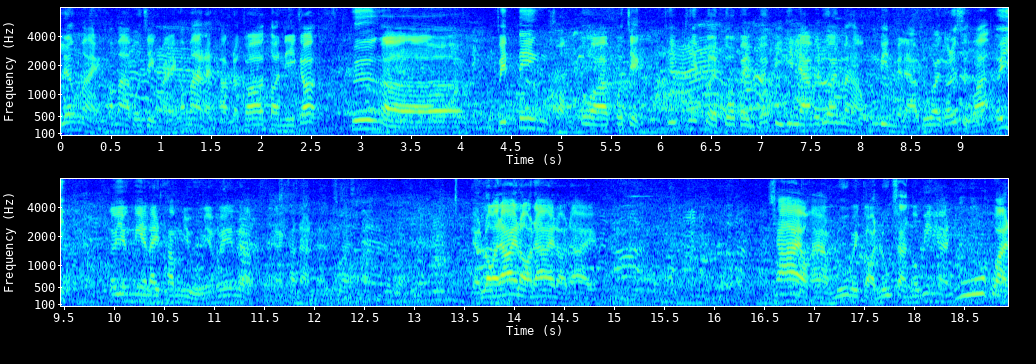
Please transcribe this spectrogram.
เรื่องใหม่เข้ามาโปรเจกต์ใหม่เข้ามานะครับ แล้วก็ตอนนี้ก็เพิ่งเอ่อฟิตติ้งของตัวโปรเจกต์ที่ที่เปิดตัวไปเมื่อปีที่แล้วไปด้วยมาหาเครื่องบินไปแล้วด้วย ก็รู้สึกว่าเอ้ยเรายังมีอะไรทำอยู่ยังไม่แบบขนาดนั้นใช่ครับเดี๋ยวรอได้รอได้รอได้ ใช่ออกงานกับลูกไปก่อนลูกซันก็วิ่งงานทุกวัน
